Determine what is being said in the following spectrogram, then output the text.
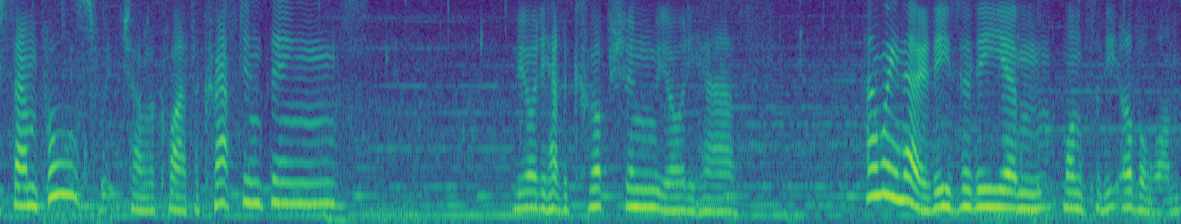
Samples, which are required for crafting things. We already have the corruption. We already have. Oh wait, no. These are the um, ones for the other one.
